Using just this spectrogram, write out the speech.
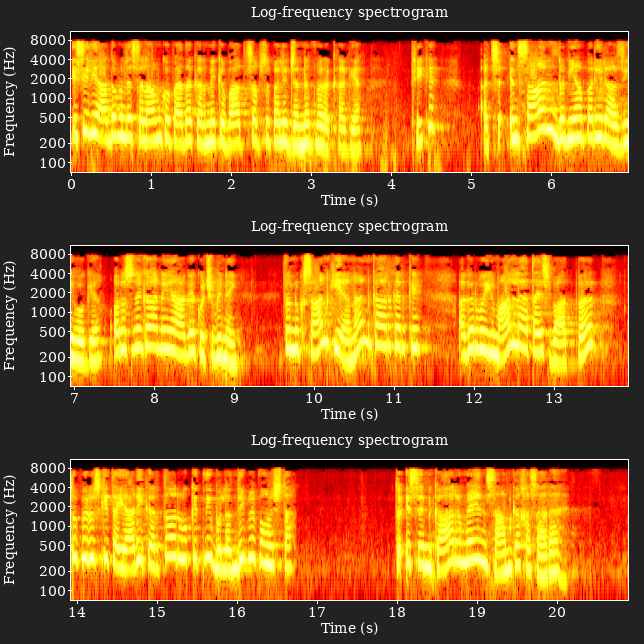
اسی لیے آدم علیہ السلام کو پیدا کرنے کے بعد سب سے پہلے جنت میں رکھا گیا۔ ٹھیک ہے؟ اچھا انسان دنیا پر ہی راضی ہو گیا اور اس نے کہا، نہیں، آگے کچھ بھی نہیں۔ تو نقصان کیا نا انکار کر کے؟ اگر وہ ایمان لاتا اس بات پر تو پھر اس کی تیاری کرتا اور وہ کتنی بلندی پہ پہنچتا۔ تو اس انکار میں انسان کا خسارا ہے۔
